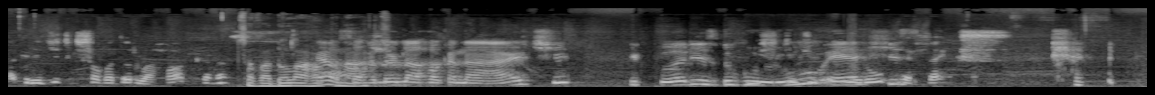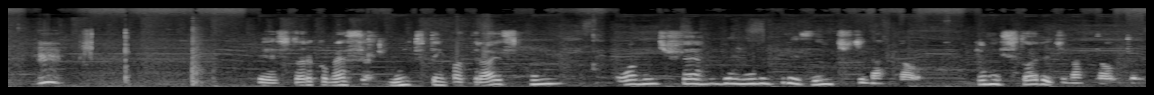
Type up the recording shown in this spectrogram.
Acredito que Salvador La Roca, né? Salvador La É, Roca o na arte. Salvador da Roca na arte e cores do Guru é. FX. É, a história começa muito tempo atrás com o Homem de Ferro ganhando um presente de Natal. é uma história de Natal também.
